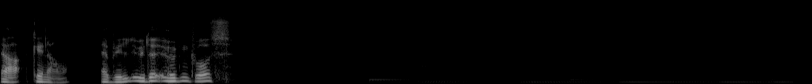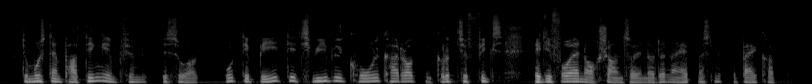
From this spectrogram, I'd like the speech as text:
Ja, genau. Er will wieder irgendwas. Du musst ein paar Dinge für mich besorgen. Rote Beete, Zwiebel, Kohl, Karotten, Kruzifix. Hätte ich vorher nachschauen sollen, oder? Dann hätten wir es mit dabei gehabt.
